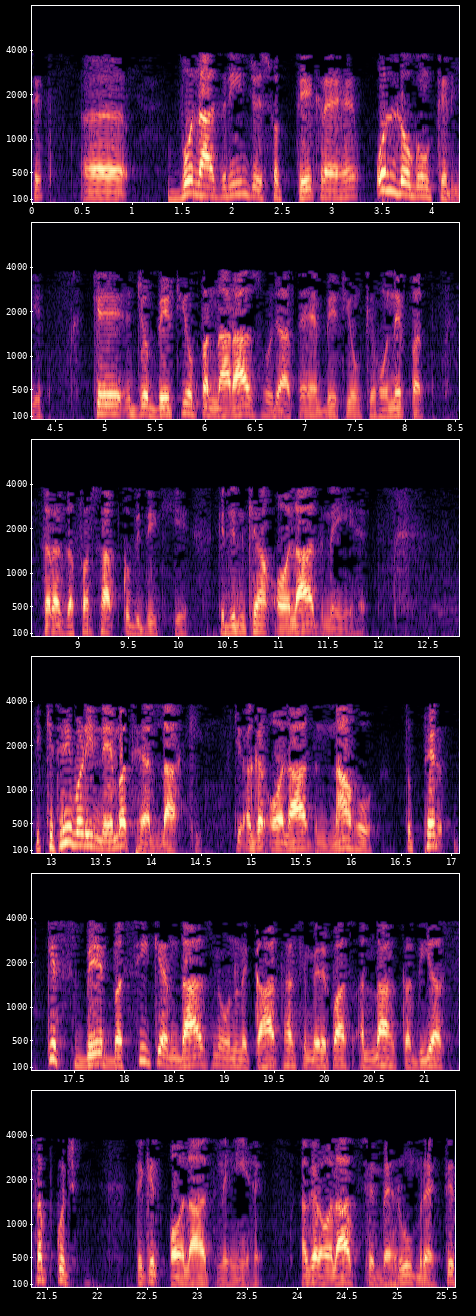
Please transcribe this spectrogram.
سے وہ ناظرین جو اس وقت دیکھ رہے ہیں، ان لوگوں کے لیے کہ جو بیٹیوں پر ناراض ہو جاتے ہیں بیٹیوں کے ہونے پر، ذرا ظفر صاحب کو بھی دیکھیے کہ جن کے ہاں اولاد نہیں ہے۔ یہ کتنی بڑی نعمت ہے اللہ کی کہ اگر اولاد نہ ہو، تو پھر کس بے بسی کے انداز میں انہوں نے کہا تھا کہ میرے پاس اللہ کا دیا سب کچھ ہے، لیکن اولاد نہیں ہے۔ اگر اولاد سے محروم رہتے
